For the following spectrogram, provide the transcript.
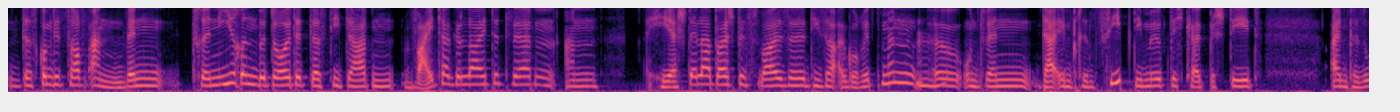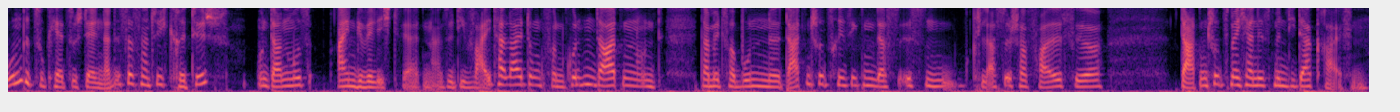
Das kommt jetzt darauf an. Wenn trainieren bedeutet, dass die Daten weitergeleitet werden an Hersteller beispielsweise dieser Algorithmen mhm. äh, und wenn da im Prinzip die Möglichkeit besteht, einen Personenbezug herzustellen, dann ist das natürlich kritisch und dann muss eingewilligt werden. Also die Weiterleitung von Kundendaten und damit verbundene Datenschutzrisiken, das ist ein klassischer Fall für Datenschutzmechanismen, die da greifen.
